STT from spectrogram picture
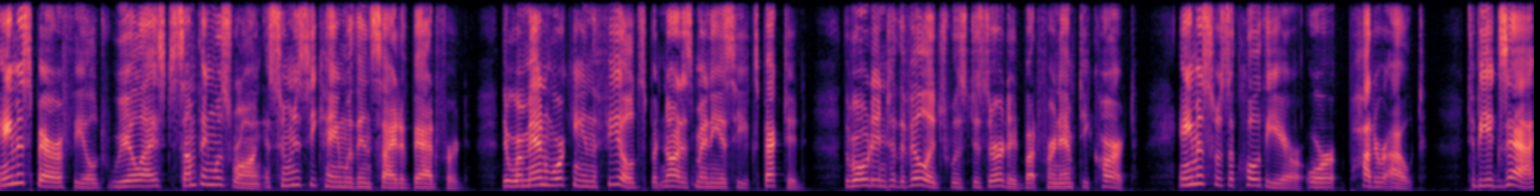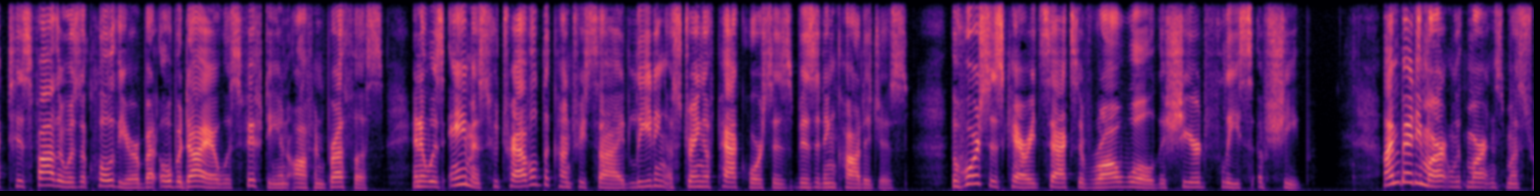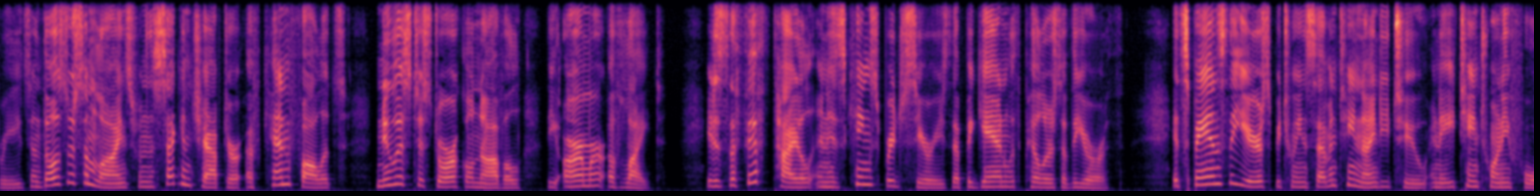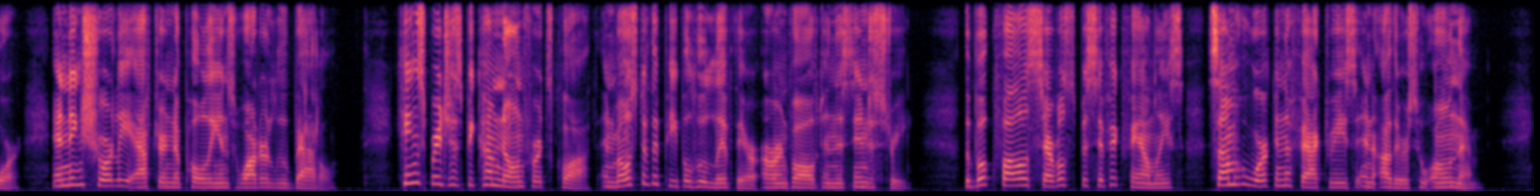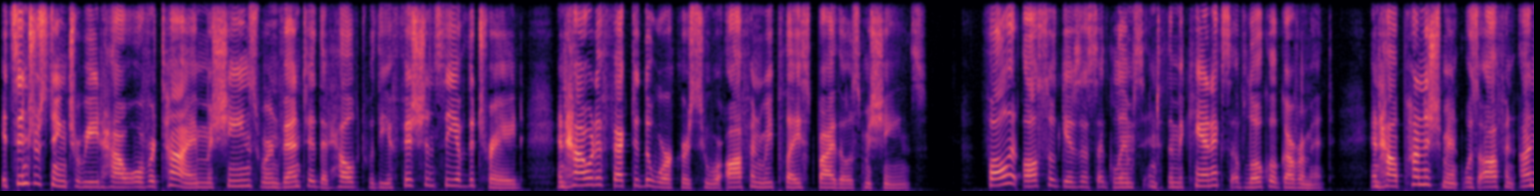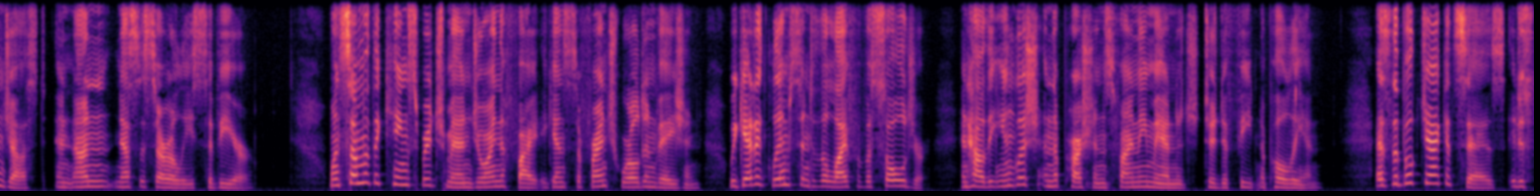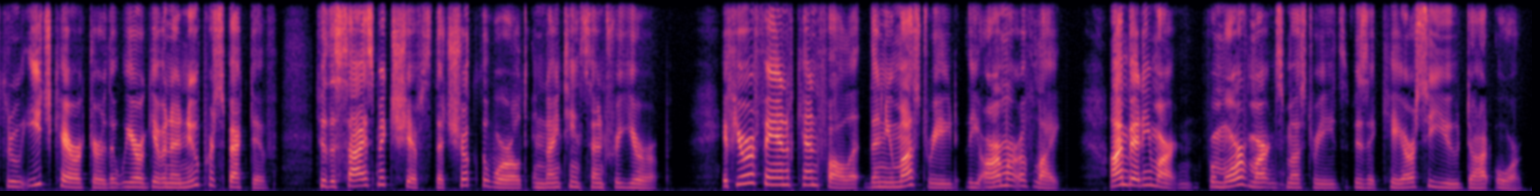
Amos Barrowfield realized something was wrong as soon as he came within sight of Badford. There were men working in the fields, but not as many as he expected. The road into the village was deserted but for an empty cart. Amos was a clothier, or putter out. To be exact, his father was a clothier, but Obadiah was fifty and often breathless, and it was Amos who traveled the countryside leading a string of pack horses visiting cottages. The horses carried sacks of raw wool, the sheared fleece of sheep. I'm Betty Martin with Martin's Must Reads, and those are some lines from the second chapter of Ken Follett's newest historical novel, The Armor of Light. It is the fifth title in his Kingsbridge series that began with Pillars of the Earth. It spans the years between 1792 and 1824, ending shortly after Napoleon's Waterloo Battle. Kingsbridge has become known for its cloth, and most of the people who live there are involved in this industry. The book follows several specific families, some who work in the factories and others who own them. It's interesting to read how, over time, machines were invented that helped with the efficiency of the trade and how it affected the workers who were often replaced by those machines. Follett also gives us a glimpse into the mechanics of local government and how punishment was often unjust and unnecessarily severe. When some of the Kingsbridge men join the fight against the French world invasion, we get a glimpse into the life of a soldier and how the English and the Prussians finally managed to defeat Napoleon. As the book jacket says, it is through each character that we are given a new perspective to the seismic shifts that shook the world in 19th century Europe. If you're a fan of Ken Follett, then you must read The Armor of Light. I'm Betty Martin. For more of Martin's Must Reads, visit krcu.org.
